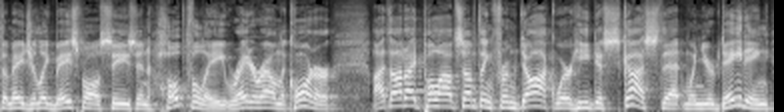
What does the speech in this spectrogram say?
the Major League Baseball season hopefully right around the corner, I thought I'd pull out something from Doc where he discussed that when you're dating,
